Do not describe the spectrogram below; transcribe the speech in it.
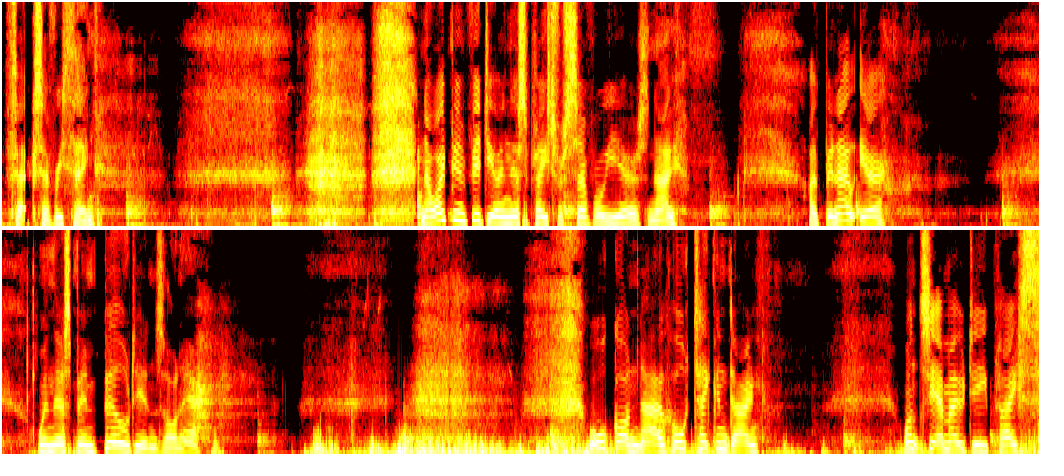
Affects everything. Now I've been videoing this place for several years now. I've been out here when there's been buildings on here. All gone now, all taken down. Once the MOD place,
